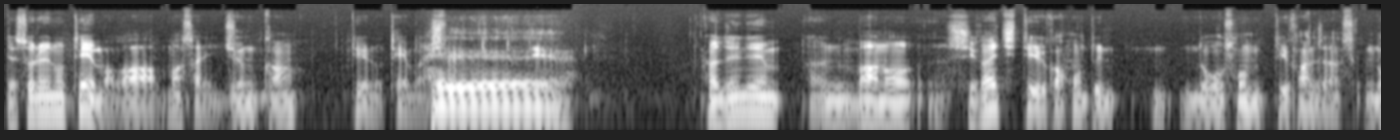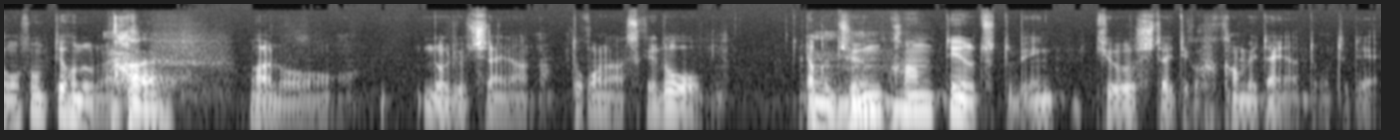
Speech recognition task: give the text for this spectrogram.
でそれのテーマがまさに循環っていうのをテーマにしたいって言ってて。全然あのあの市街地っていうか本当に農村っていう感じなんですけど農村ってほどないです、はい、あの農業地帯なところなんですけどなんか循環っていうのをちょっと勉強したいっていうか深めたいなと思ってて。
